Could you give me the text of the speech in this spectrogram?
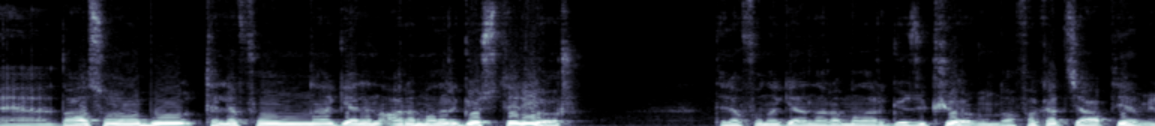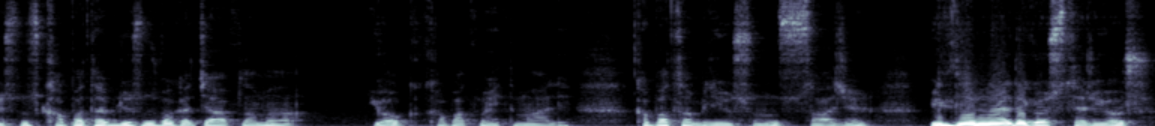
Ee, daha sonra bu telefona gelen aramaları gösteriyor. Telefona gelen aramalar gözüküyor bunda. Fakat cevaplayamıyorsunuz. Kapatabiliyorsunuz fakat cevaplama yok. Kapatma ihtimali. Kapatabiliyorsunuz sadece. Bildirimleri de gösteriyor.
